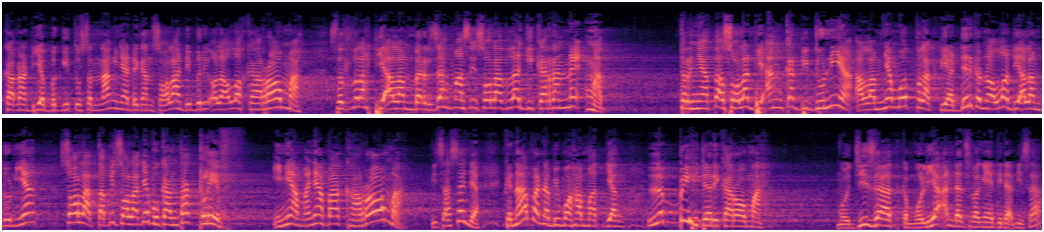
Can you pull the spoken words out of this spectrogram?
karena dia begitu senangnya dengan sholat diberi oleh Allah karomah. Setelah di alam barzah masih sholat lagi karena nikmat. Ternyata sholat diangkat di dunia, alamnya mutlak dihadirkan Allah di alam dunia sholat, tapi sholatnya bukan taklif. Ini namanya apa? Karomah. Bisa saja. Kenapa Nabi Muhammad yang lebih dari karomah, mujizat, kemuliaan dan sebagainya tidak bisa?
